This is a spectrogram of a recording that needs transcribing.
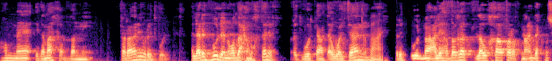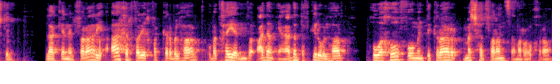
هم إذا ما خاب ظني فراري وريد بول. هلأ ريد بول لأنه وضعها مختلف. ريد بول كانت أول ثاني طبعا. ريد بول ما عليها ضغط. لو خاطرت ما عندك مشكلة. لكن الفراري آخر فريق فكر بال hard. وبتخيل عدم يعني عدم تفكيره بال hard هو خوفه من تكرار مشهد فرنسا مرة أخرى.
